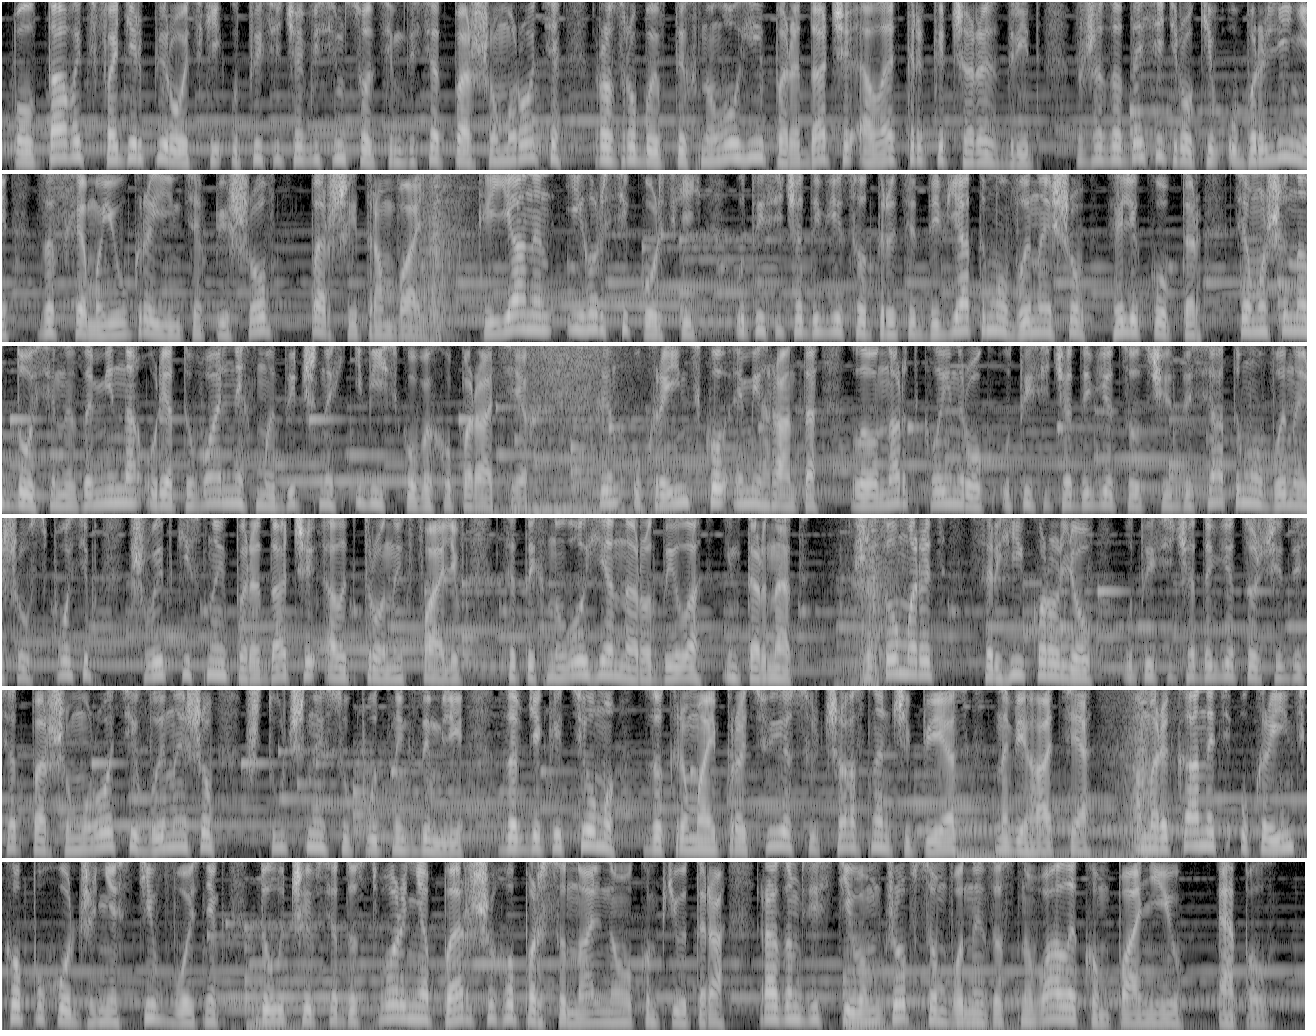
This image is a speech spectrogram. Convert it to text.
Полтавець Федір Піроцький у 1871 році розробив технології передачі електрики через дріт. Вже за 10 років у Берліні за схемою українця пішов перший трамвай. Киянин Ігор Сікорський у 1939-му винайшов гелікоптер. Ця машина досі незамінна у рятувальних, медичних і військових операціях. Син українського емігранта Леонард Клейнрок у 1960-му винайшов спосіб швидкісної передачі електронних файлів. Ця технологія народила інтернет. Житомирець Сергій Корольов у 1961 році винайшов штучний супутник Землі. Завдяки цьому, зокрема, й працює сучасна GPS-навігація. Американець українського походження Стів Возняк долучився до створення першого персонального комп'ютера. Разом зі Стівом Джобсом вони заснували компанію Apple.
